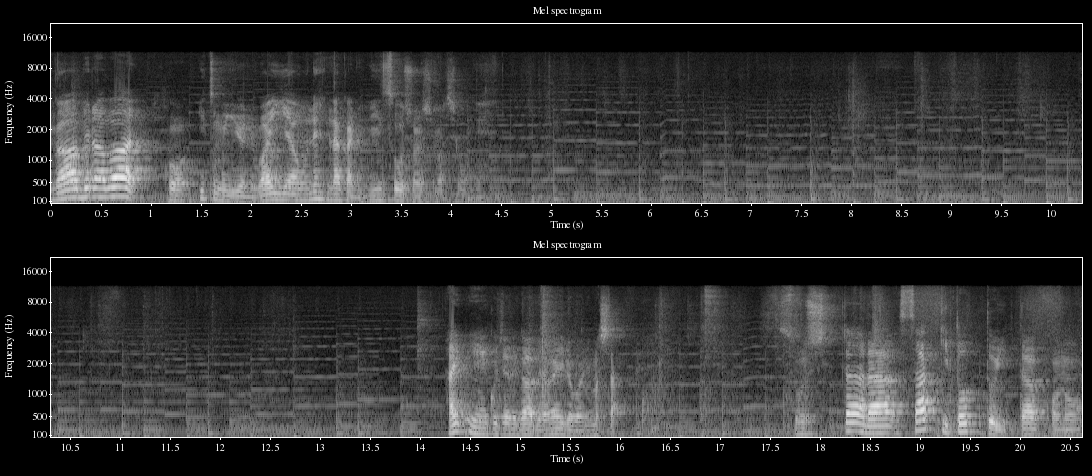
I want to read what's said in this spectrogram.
ガーベラはこういつも言うようにワイヤーをね中にインソーションしましょうね。はい、えー、こちらでガーベラが入れ終わりました。そしたらさっき取っといたこの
